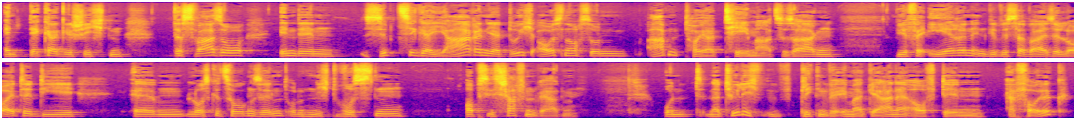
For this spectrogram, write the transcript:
Entdeckergeschichten. Das war so in den 70er Jahren ja durchaus noch so ein Abenteuerthema, zu sagen, wir verehren in gewisser Weise Leute, die ähm, losgezogen sind und nicht wussten, ob sie es schaffen werden. Und natürlich blicken wir immer gerne auf den Erfolg,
